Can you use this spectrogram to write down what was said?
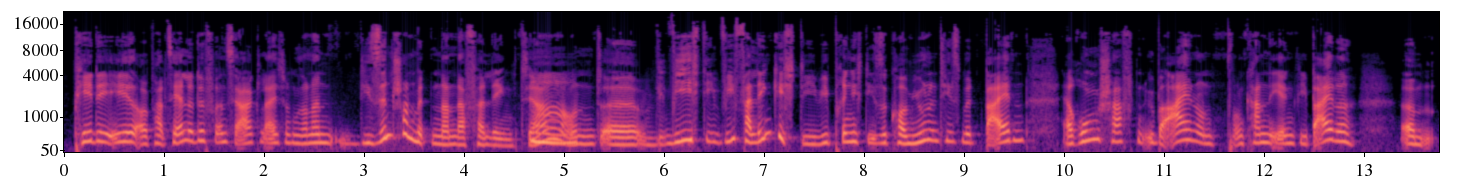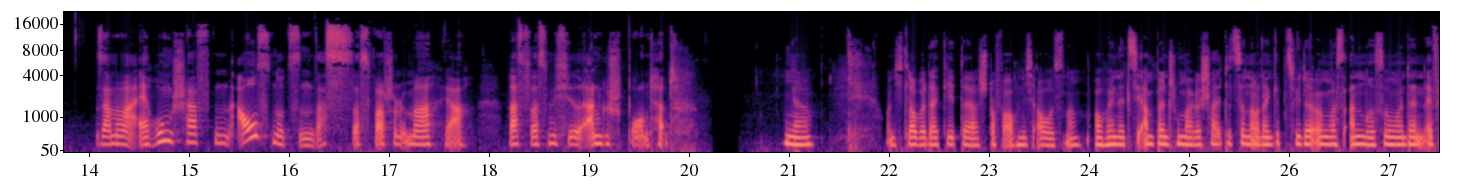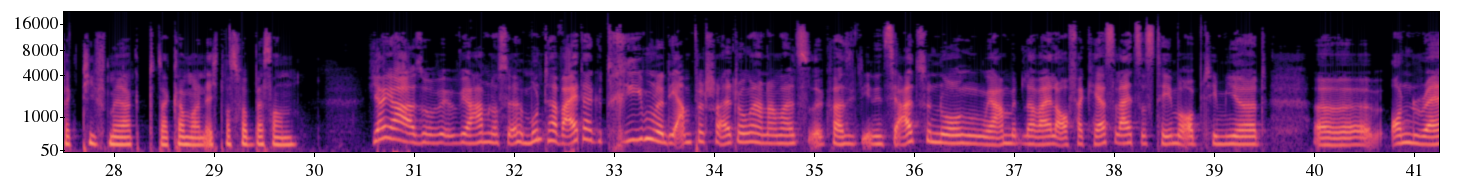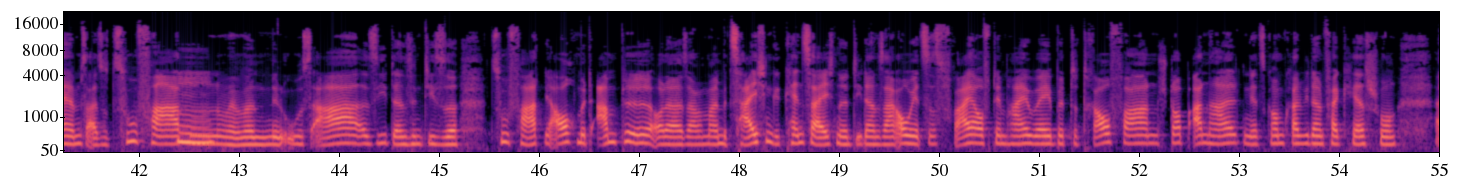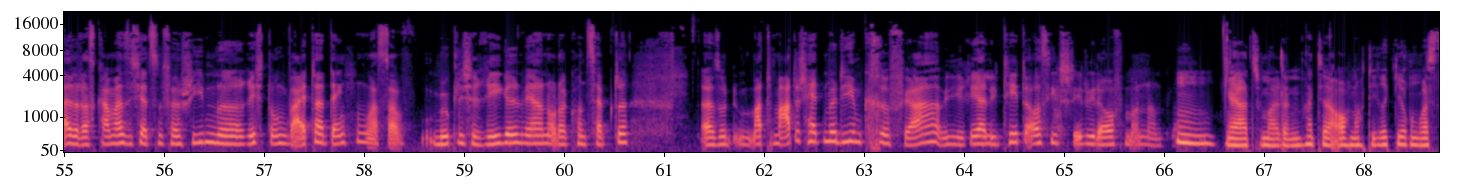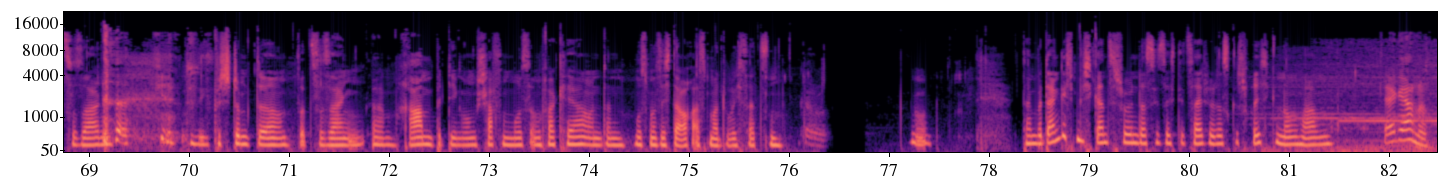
PDE oder partielle Differentialgleichung, sondern die sind schon miteinander verlinkt, ja. Mhm. Und äh, wie ich die, wie verlinke ich die? Wie bringe ich diese Communities mit beiden Errungenschaften überein und, und kann irgendwie beide, ähm, sagen wir mal, Errungenschaften ausnutzen? Das, das war schon immer, ja, was, was mich äh, angespornt hat. Ja. Und ich glaube, da geht der Stoff auch nicht aus. Ne? Auch wenn jetzt die Ampeln schon mal geschaltet sind, aber dann gibt es wieder irgendwas anderes, wo man dann effektiv merkt, da kann man echt was verbessern. Ja, ja, also wir, wir haben das äh, munter weitergetrieben. Die Ampelschaltung haben damals äh, quasi die Initialzündung. Wir haben mittlerweile auch Verkehrsleitsysteme optimiert äh, On-Ramps, also Zufahrten. Mhm. Wenn man in den USA sieht, dann sind diese Zufahrten ja auch mit Ampel oder sagen wir mal mit Zeichen gekennzeichnet, die dann sagen, oh, jetzt ist frei auf dem Highway, bitte drauffahren, Stopp anhalten, jetzt kommt gerade wieder ein Verkehrsschwung. Also das kann man sich jetzt in verschiedene Richtungen weiterdenken, was da mögliche Regeln wären oder Konzepte. Also mathematisch hätten wir die im Griff, ja. Wie die Realität aussieht, steht wieder auf dem anderen Plan. Hm. Ja, zumal dann hat ja auch noch die Regierung was zu sagen, die bestimmte sozusagen ähm, Rahmenbedingungen schaffen muss im Verkehr und dann muss man sich da auch erstmal durchsetzen. Genau. Gut. Dann bedanke ich mich ganz schön, dass Sie sich die Zeit für das Gespräch genommen haben. Sehr gerne.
